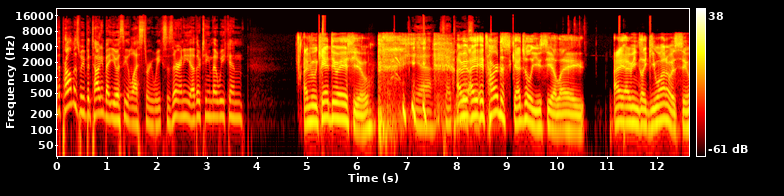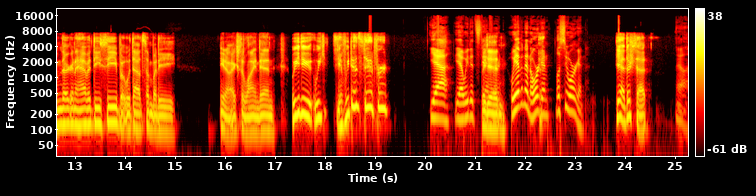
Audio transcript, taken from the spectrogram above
the problem is we've been talking about USC the last three weeks. Is there any other team that we can? I mean we can't do ASU. Yeah, do I mean I, it's hard to schedule UCLA. I I mean like you want to assume they're going to have a DC, but without somebody, you know, actually lined in. We could do we could- have we done Stanford? yeah, yeah, we did We Stanford. did. We haven't done Oregon. Let's do Oregon. Yeah, they're set. Yeah,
